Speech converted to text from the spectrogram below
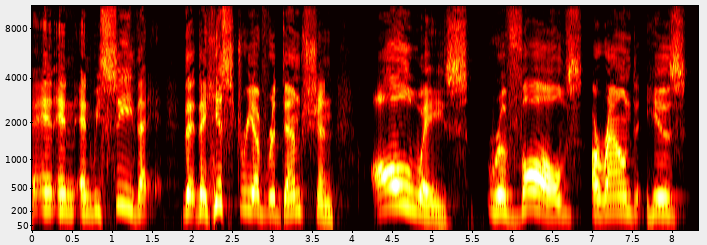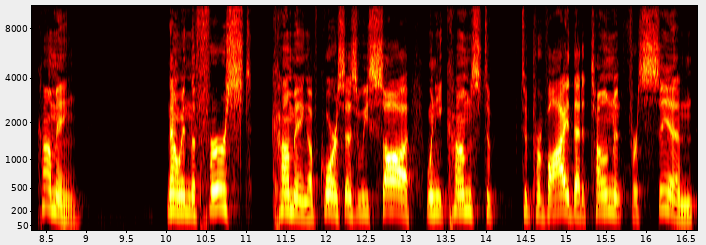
And, and, and we see that the, the history of redemption always revolves around his coming. Now, in the first coming, of course, as we saw when he comes to, to provide that atonement for sin,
